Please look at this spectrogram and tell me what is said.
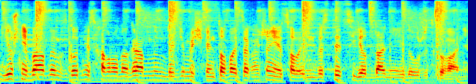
już niebawem, zgodnie z harmonogramem, będziemy świętować zakończenie całej inwestycji i oddanie jej do użytkowania.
